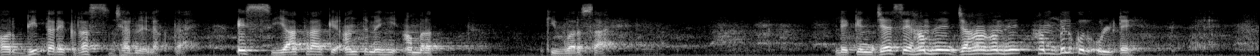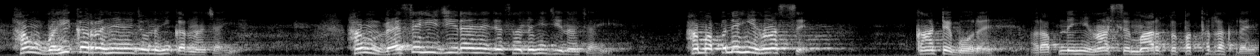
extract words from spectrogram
और भीतर एक रस झरने लगता है। इस यात्रा के अंत में ही अमृत की वर्षा है। लेकिन जैसे हम हैं, जहाँ हम हैं, हम बिल्कुल उल्टे हैं। हम वही कर रहे हैं जो नहीं करना चाहिए। हम वैसे ही जी रहे हैं जैसा नहीं जीना चाहिए। हम अपने ही हाथ से कांटे बो रहे हैं और अपने ही हाथ से मार्ग पर पत्थर रख रहे हैं,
